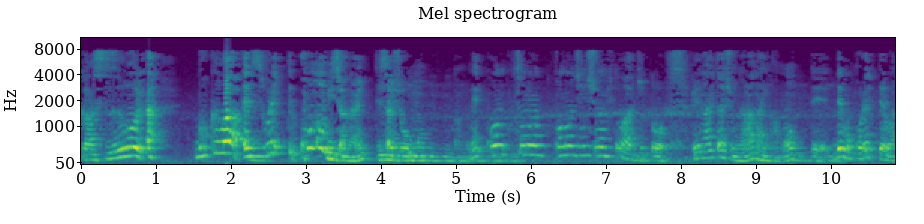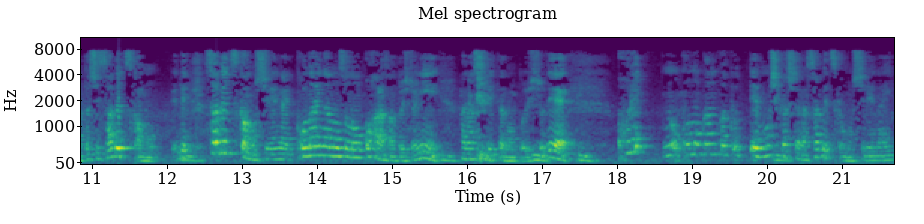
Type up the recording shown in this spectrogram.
がすごい、あ、僕は、え、それって好みじゃないって最初思ったのね。こんその、この人種の人はちょっと恋愛対象にならないかもって、でもこれって私差別かもって。で、差別かもしれない。この間のその小原さんと一緒に話してたのと一緒で、これのこの感覚ってもしかしたら差別かもしれないっ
